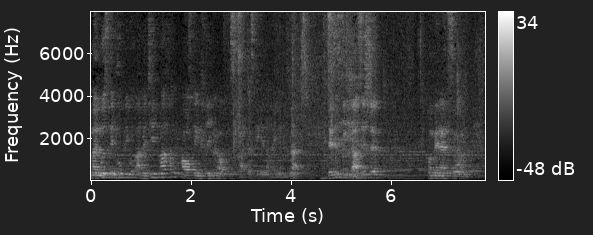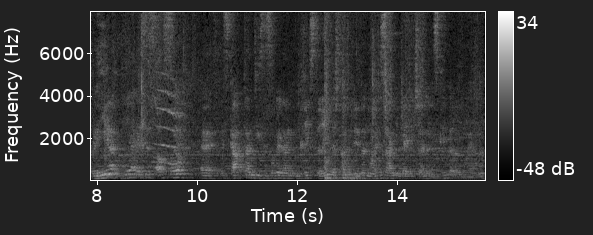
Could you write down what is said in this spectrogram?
Man muss dem Publikum Appetit machen auf den Krieg und auf das Blatt, das geht in einem. Ja? Das ist die klassische Kombination. Und hier, hier ist es auch so, äh, es gab dann diese sogenannten Kriegsberichterstatter, die würden heute sagen, Embedded Journalists, kennt ihr irgendwoher. Ne?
